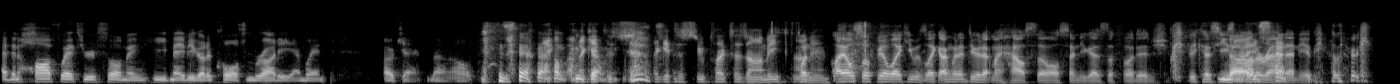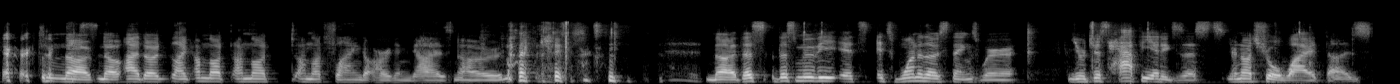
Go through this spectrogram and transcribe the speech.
And then halfway through filming, he maybe got a call from Roddy and went, okay, no, I'll, I'm, I'm I get coming. to I get to suplex a zombie. I'm But in. I also feel like he was like, I'm going to do it at my house, though. I'll send you guys the footage because he's No, not he's- around any of the other characters. no, no, I don't like. I'm not. I'm not. I'm not flying to Oregon, guys. No. Like, no. This this movie. It's it's one of those things where you're just happy it exists. You're not sure why it does,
